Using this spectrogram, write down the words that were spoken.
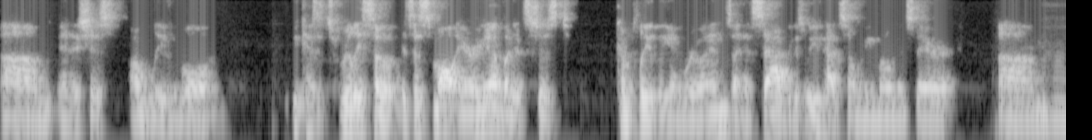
um, and it's just unbelievable because it's really so. It's a small area, but it's just completely in ruins, and it's sad because we've had so many moments there, um, mm-hmm.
